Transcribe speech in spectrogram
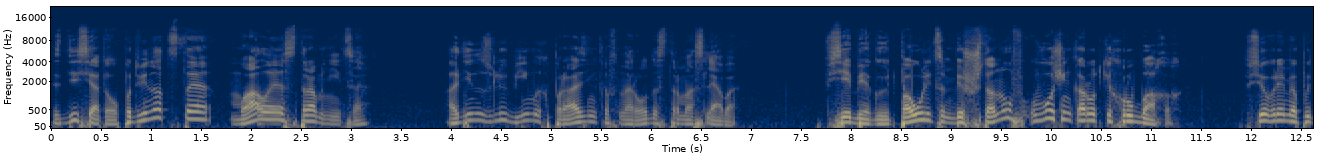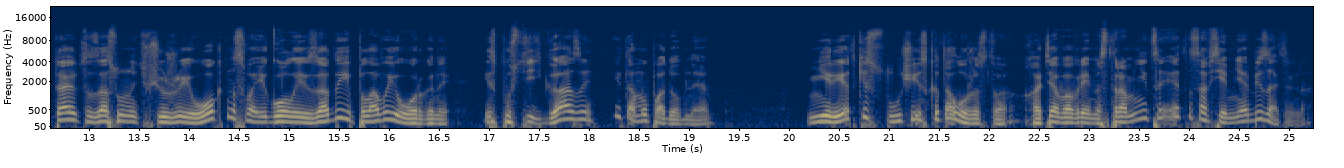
С 10 по 12 Малая Стромница. Один из любимых праздников народа Стромосляба. Все бегают по улицам без штанов в очень коротких рубахах. Все время пытаются засунуть в чужие окна свои голые зады и половые органы, и спустить газы и тому подобное. Нередки случаи скотоложества, хотя во время стромницы это совсем не обязательно.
